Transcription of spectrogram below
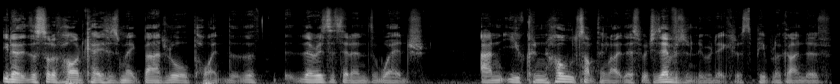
you know, the sort of hard cases make bad law point that the, there is a thin end of the wedge, and you can hold something like this, which is evidently ridiculous. That people are kind of,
